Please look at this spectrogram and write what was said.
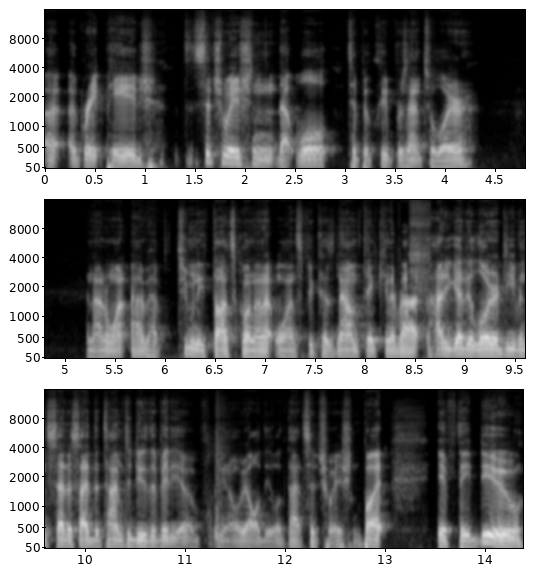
a, a great page, situation that will typically present to a lawyer and I don't want I have too many thoughts going on at once because now I'm thinking about how do you get a lawyer to even set aside the time to do the video? You know, we all deal with that situation. But if they do,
